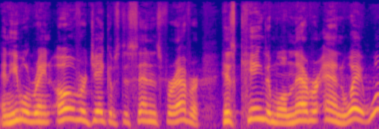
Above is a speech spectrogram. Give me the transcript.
and he will reign over Jacob's descendants forever. His kingdom will never end. Wait, what?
